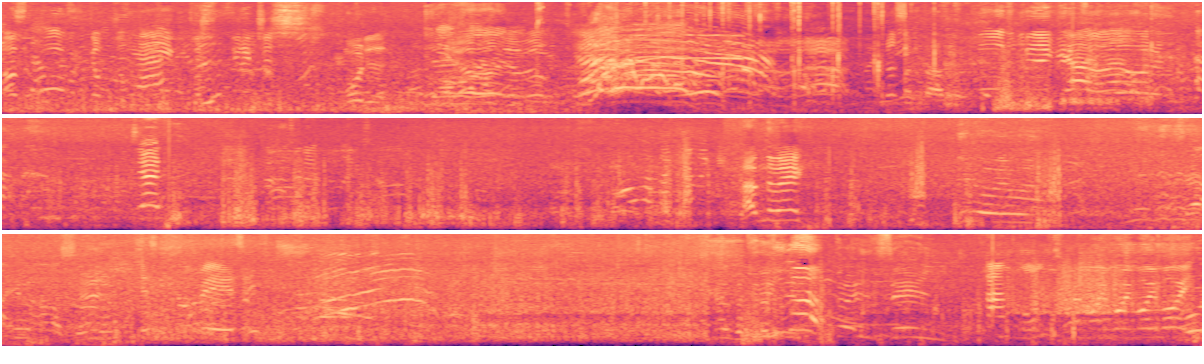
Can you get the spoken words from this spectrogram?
Aan overkant op de kussentrekjes. Mooi, Ja, dat is een Aan de weg! Yo, yo. Is het goed bezig? Aan rond. Mooi, mooi, mooi, mooi.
